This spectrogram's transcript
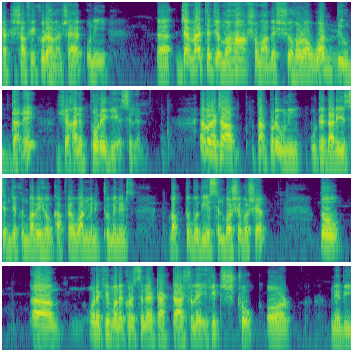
ডক্টর শফিকুর রহমান সাহেব, উনি জামায়াতের যে মহা সমাবেশ শহরা ওয়ার্দি উদ্যানে সেখানে পড়ে গিয়েছিলেন। এবং এটা তারপরে উনি উঠে দাঁড়িয়েছেন যখন ভাবেই হোক after one minute two minutes বক্তব্য দিয়েছেন বসে বসে। তো অনেকেই মনে করেছেন এটা একটা আসলে হিট স্ট্রোক ওর মেবি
